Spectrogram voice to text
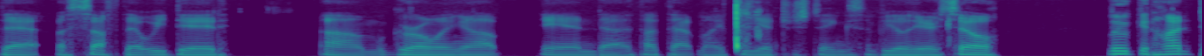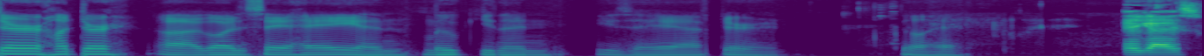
that uh, stuff that we did um, growing up, and uh, I thought that might be interesting. Some people here, so Luke and Hunter. Hunter, uh, go ahead and say hey, and Luke, you then you say hey after, and go ahead. Hey guys.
